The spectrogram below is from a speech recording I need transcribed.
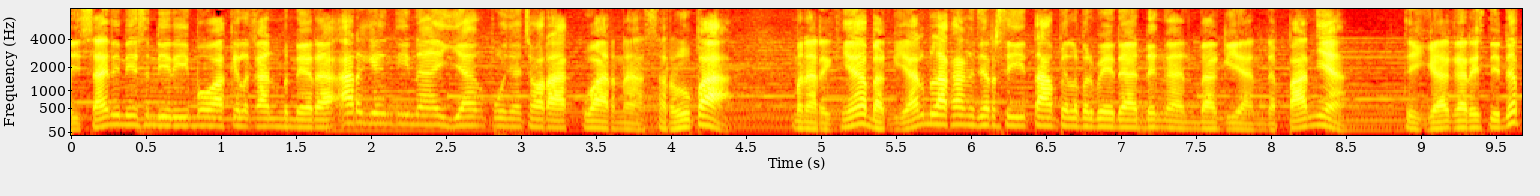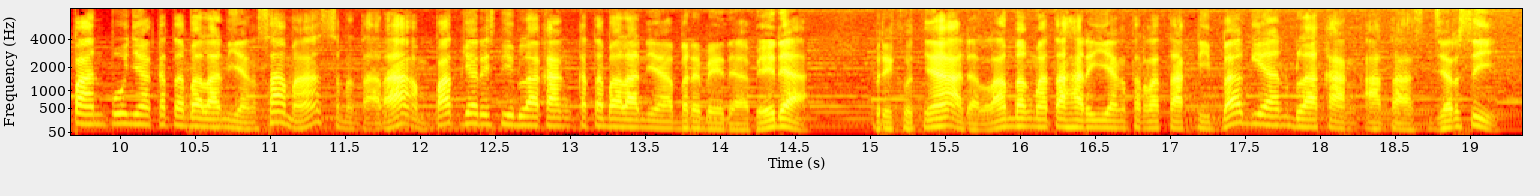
Desain ini sendiri mewakilkan bendera Argentina yang punya corak warna serupa. Menariknya, bagian belakang jersey tampil berbeda dengan bagian depannya. Tiga garis di depan punya ketebalan yang sama, sementara empat garis di belakang ketebalannya berbeda-beda. Berikutnya ada lambang matahari yang terletak di bagian belakang atas jersey.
